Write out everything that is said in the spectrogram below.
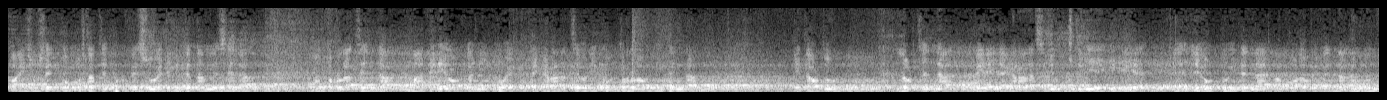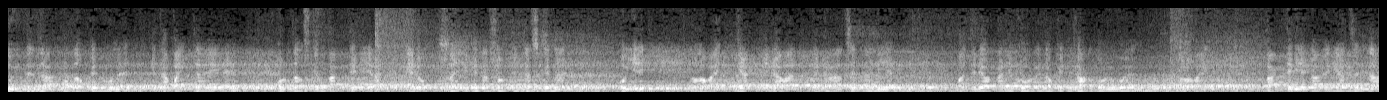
Ba, ez zuzen, kompostatze prozesuen egiten den bezala, kontrolatzen da, materia organikoek degradatze hori kontrola egiten da, eta orduan, lortzen da, bere degradazio guztia egitea, eh? lehortu egiten da, evapora egiten da, lurrundu egiten da, hor dauken une, eta baita ere, hor dauzken bakteriak, gero usaiek eta sortzen azkenak, horiek, nolabait, ja, erabat, degradatzen danien materia organiko horren dauken karbonuen, nolabait, bakterien gabe gehatzen da,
